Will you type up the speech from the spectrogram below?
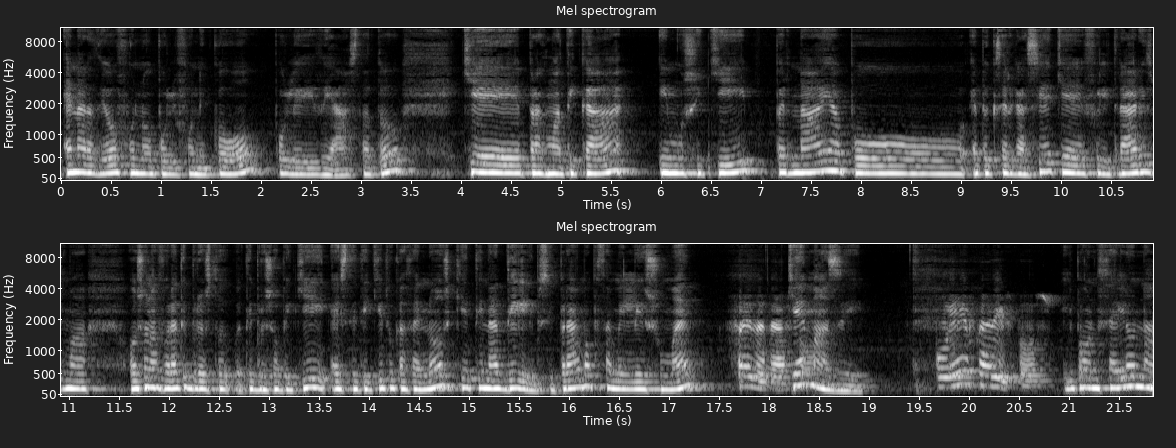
ένα ραδιόφωνο πολυφωνικό, πολυδιάστατο και πραγματικά η μουσική περνάει από επεξεργασία και φιλτράρισμα όσον αφορά την, την προσωπική αισθητική του καθενός και την αντίληψη. Πράγμα που θα μιλήσουμε και μαζί. Πολύ ευχαρίστως. Λοιπόν, θέλω να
